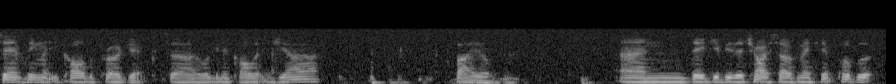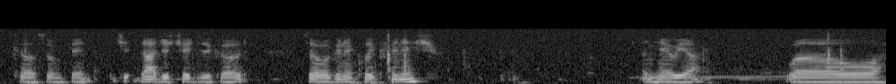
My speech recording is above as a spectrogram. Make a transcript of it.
same thing that you call the project. Uh, we're going to call it jar file. And they give you the choice of making it public or something. That just changes the code. So we're going to click finish. And here we are. Well,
